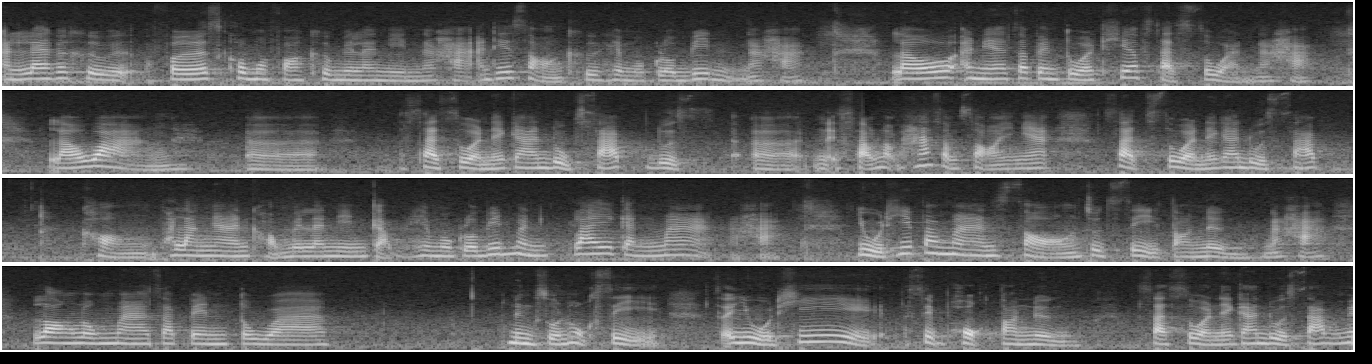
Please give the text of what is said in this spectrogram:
อันแรกก็คือ first chromophore คือเมลานินนะคะ อันที่ 2 คือเฮโมโกลบินนะคะ แล้วอันนี้จะเป็นตัวเทียบสัดส่วนนะคะ ระหว่างสัดส่วนในการดูดซับดูดสำหรับ532อย่างเงี้ยสัดส่วนในการดูดซับ ของพลังงานของเมลานินกับเฮโมโกลบินมันใกล้กันมากนะคะอยู่ที่ประมาณ 2.4 ต่อ1นะคะรองลงมาจะเป็นตัว 1064 จะอยู่ที่ 16 ต่อ 1 สัดส่วนในการดูดซับเม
